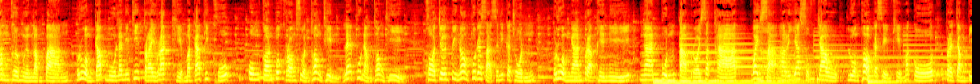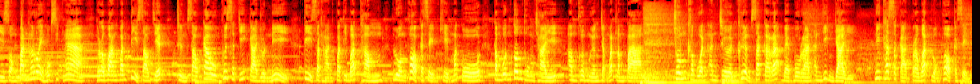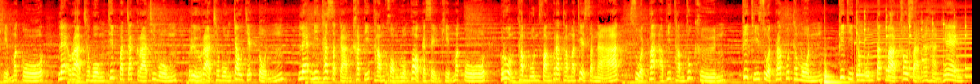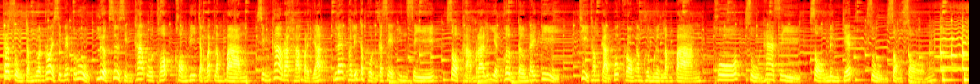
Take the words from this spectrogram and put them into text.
อำเภอเมืองลำปาง ร่วมกับมูลนิธิไตรรักษ์เขมกะพิกขุองค์กรปกครองส่วนท้องถิ่นและผู้นำท้องที่ ขอเชิญพี่น้องพุทธศาสนิกชน ร่วมงานประเพณี งานบุญตามรอยศรัทธาไหวสาอริยสงเจ้า หลวงพ่อเกษมเขมมะโก ประจำปี 2565 ระหว่างวันที่27 ถึง29พฤศจิกายนนี้ ที่สถานปฏิบัติธรรม หลวงพ่อเกษมเขมมะโก ตำบลต้นธงชัย อำเภอเมืองจังหวัดลำปาง ชมขบวนอัญเชิญเครื่องสักการะแบบโบราณอันยิ่งใหญ่ นิทรรศการประวัติหลวงพ่อเกษมเขมมะโก และราชวงศ์ทิพจักราชิวงศ์หรือราชวงศ์เจ้าเจ็ดตน และนิทรรศการคติธรรมของหลวงพ่อเกษมเขมมโก ร่วมทำบุญฟังพระธรรมเทศนา สวดพระอภิธรรมทุกคืน พิธีสวดพระพุทธมนต์ พิธีทำบุญตักบาตรเข้าสารอาหารแห้ง พระสงฆ์จำนวนร้อยสิบเอ็ดรูป เลือกซื้อสินค้าโอท็อปของดีจังหวัดลำปาง สินค้าราคาประหยัด และผลิตผลเกษตรอินทรีย์ สอบถามรายละเอียดเพิ่มเติมได้ที่ ที่ทำการปกครองอำเภอเมืองลำปาง โทร 054 217 022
